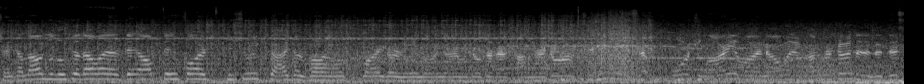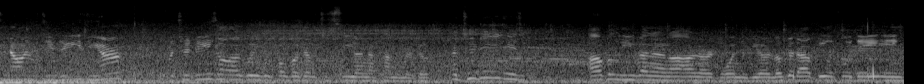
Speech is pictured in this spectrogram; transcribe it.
check it out, look at our day opting for tissue tiger I just want to flag know, and look at that camera. Today is the 4th July, right now in America, and this now is today's here. But today is all going to focus on to see on the camera. And today is, I believe, and another going to here. Look at that beautiful day in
